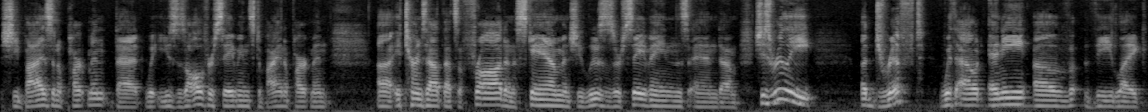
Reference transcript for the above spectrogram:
she buys an apartment that uses all of her savings to buy an apartment uh, it turns out that's a fraud and a scam and she loses her savings and um, she's really adrift without any of the like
